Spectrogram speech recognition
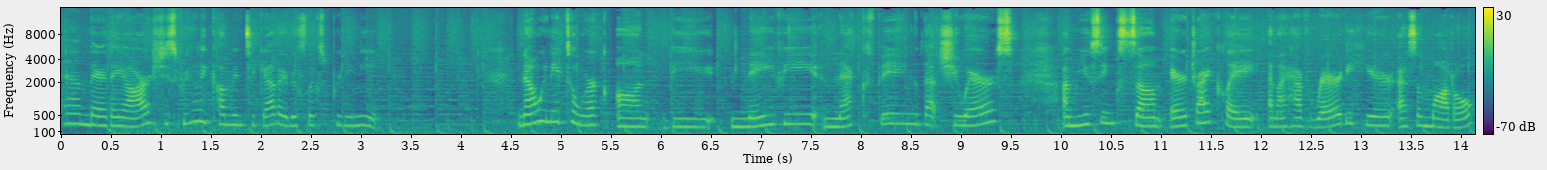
And there they are. She's really coming together. This looks pretty neat. Now we need to work on the navy neck thing that she wears. I'm using some air dry clay and I have Rarity here as a model.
